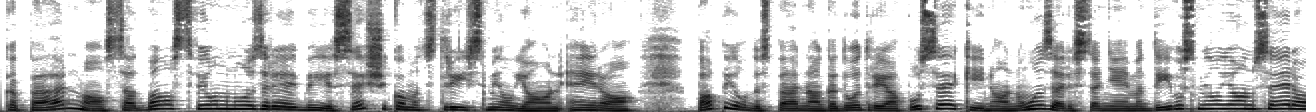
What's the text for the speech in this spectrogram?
ka pērn valsts atbalsts filmu nozarei bija 6,3 miljoni eiro. Papildus pērnā gada otrajā pusē kino nozare saņēma 2 miljonus eiro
